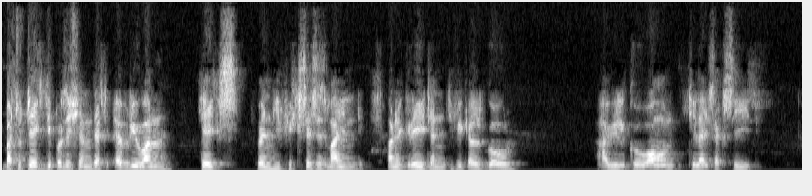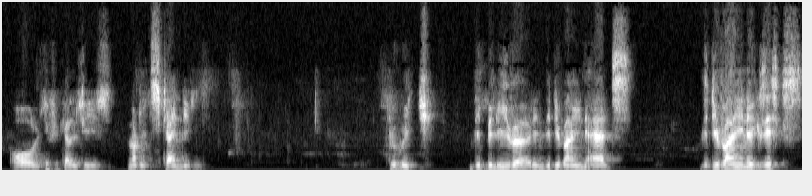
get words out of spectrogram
but to take the position that everyone takes when he fixes his mind on a great and difficult goal, I will go on till I succeed, all difficulties notwithstanding. To which the believer in the divine adds, the divine exists,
